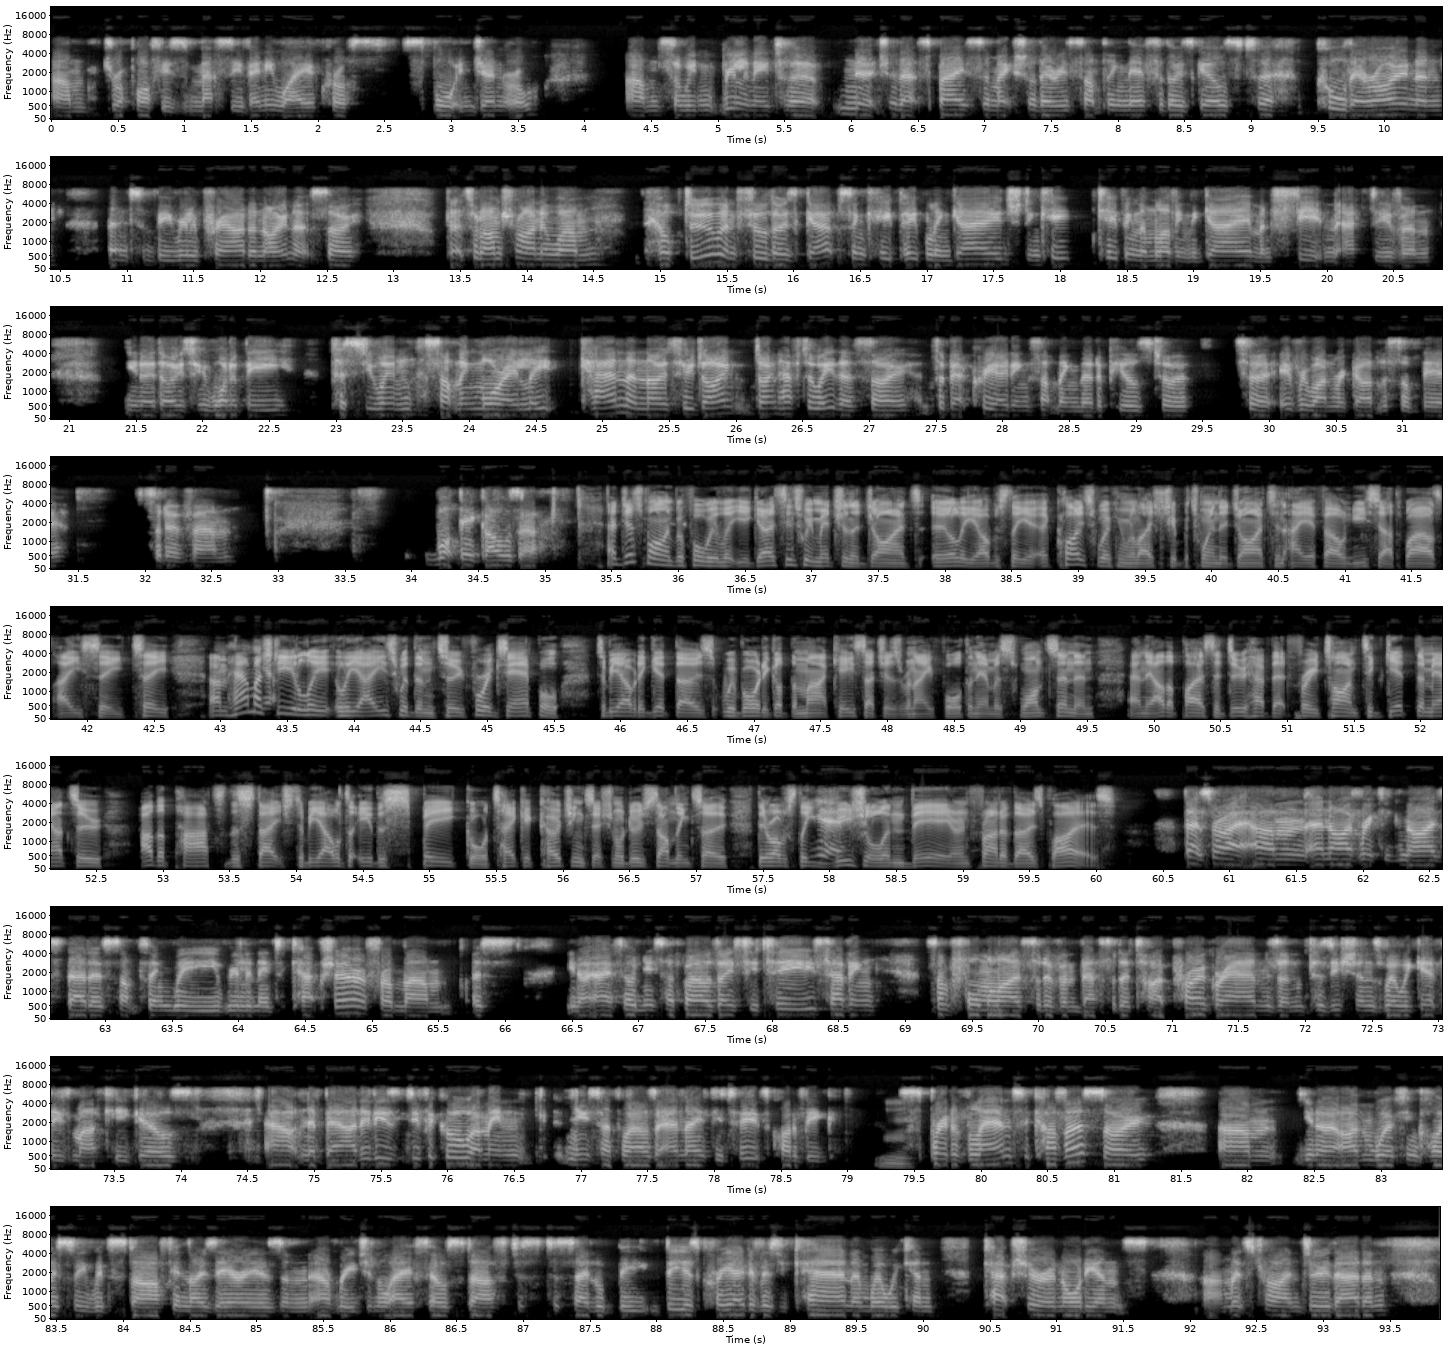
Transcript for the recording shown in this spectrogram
um, drop off is massive anyway across sport in general. Um, so we really need to nurture that space and make sure there is something there for those girls to call their own and, and to be really proud and own it. So that's what I'm trying to um, help do and fill those gaps and keep people engaged and keep keeping them loving the game and fit and active and you know those who want to be pursuing something more elite can and those who don't don't have to either. So it's about creating something that appeals to to everyone regardless of their sort of um, what their goals are. And just finally, before we let you go, since we mentioned the Giants earlier, obviously a close working relationship between the Giants and AFL New South Wales ACT. Um, how much yep. do you li- liaise with them to, for example, to be able to get those? We've already got the marquee such as Renee Forth and Emma Swanson and, and the other players that do have that free time to get them out to other parts of the states to be able to either speak or take a coaching session or do something so they're obviously yeah. visual and there in front of those players. That's right, um, and I've recognised that as something we really need to capture from um, as you know AFL New South Wales ACTs having some formalised sort of ambassador type programs and positions where we get these marquee girls out and about. It is difficult. I mean, New South Wales and ACT, it's quite a big mm. spread of land to cover. So, um, you know, I'm working closely with staff in those areas and our regional AFL staff just to say, look, be, be as creative as you can, and where we can capture an audience, um, let's try and do that. And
